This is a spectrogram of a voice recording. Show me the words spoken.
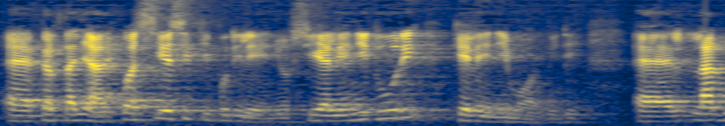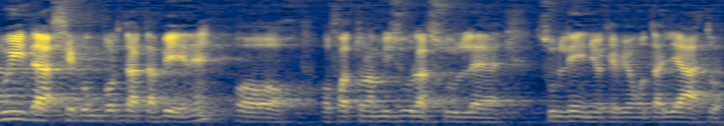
eh, per tagliare qualsiasi tipo di legno, sia legni duri che legni morbidi. Eh, la guida si è comportata bene, ho, ho fatto una misura sul, sul, legno che abbiamo tagliato,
